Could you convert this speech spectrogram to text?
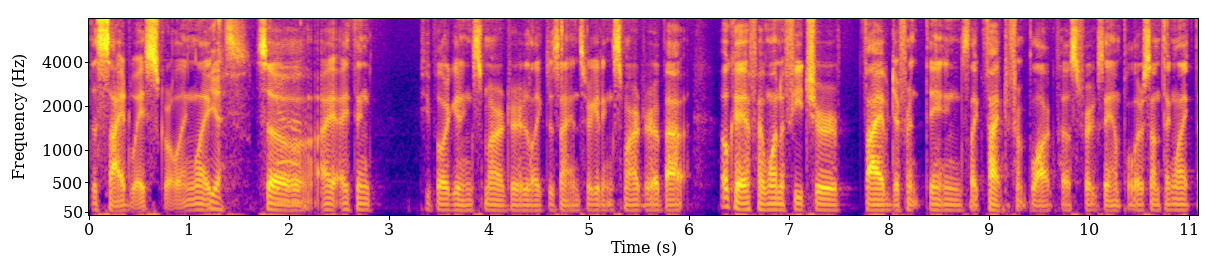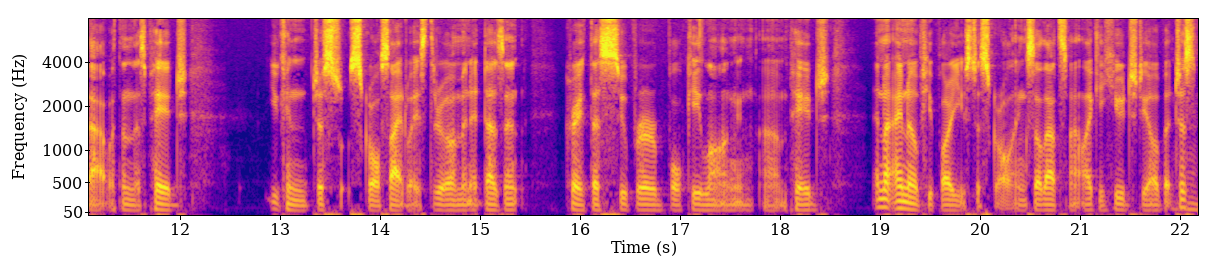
the sideways scrolling. Like Yes. So I, I think people are getting smarter, like designs are getting smarter about okay, if I want to feature five different things, like five different blog posts, for example, or something like that within this page, you can just scroll sideways through them and it doesn't create this super bulky long um, page. and I know people are used to scrolling, so that's not like a huge deal. But just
